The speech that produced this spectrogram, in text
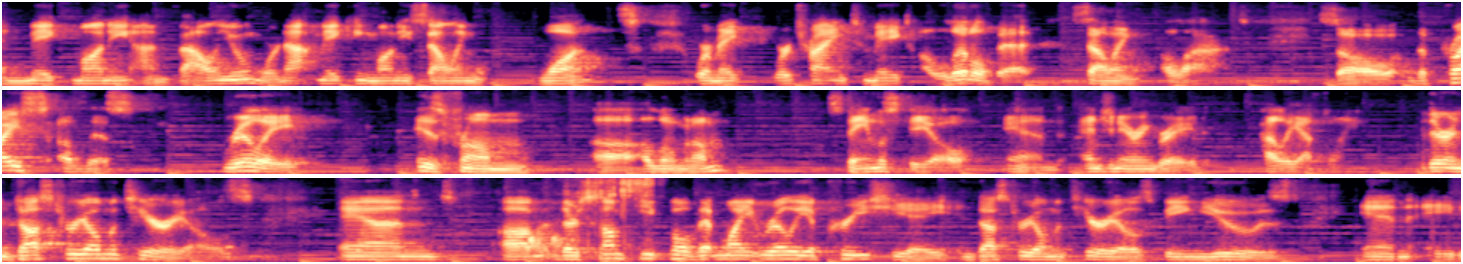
and make money on volume. We're not making money selling ones we're make we're trying to make a little bit selling a lot so the price of this really is from uh, aluminum stainless steel and engineering grade polyethylene they're industrial materials and um, there's some people that might really appreciate industrial materials being used in a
